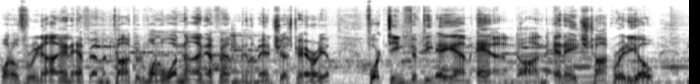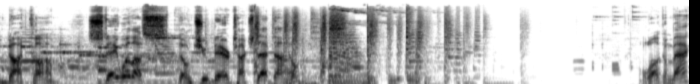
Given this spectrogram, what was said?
1039 FM in Concord, 1019 FM in the Manchester area, 1450 AM, and on NHTalkRadio.com. Stay with us. Don't you dare touch that dial. Welcome back.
